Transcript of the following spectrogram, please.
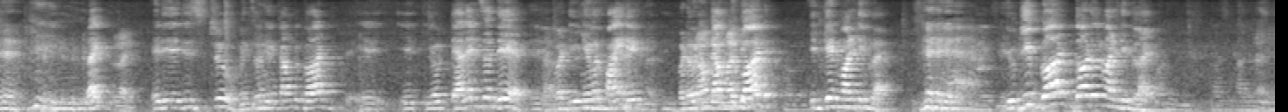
right? Right. It, is- it is true. Means when you come to God, it, it, your talents are there, Yeah. but you never find it. But when Now you come to. God, it get multiplied. You give God, God will multiply. Right.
